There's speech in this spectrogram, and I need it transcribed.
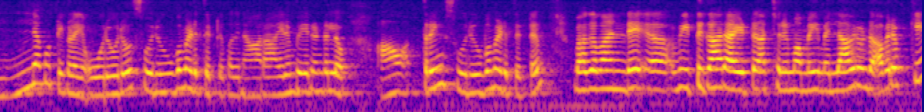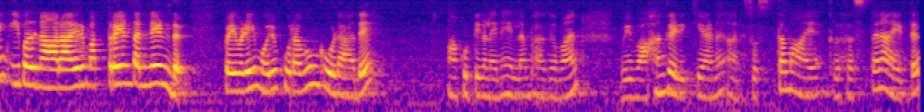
എല്ലാ കുട്ടികളെയും ഓരോരോ സ്വരൂപം എടുത്തിട്ട് പതിനാറായിരം പേരുണ്ടല്ലോ ആ അത്രയും സ്വരൂപം എടുത്തിട്ട് ഭഗവാന്റെ വീട്ടുകാരായിട്ട് അച്ഛനും അമ്മയും എല്ലാവരും ഉണ്ട്. അവരൊക്കെയും ഈ പതിനാറായിരം അത്രയും തന്നെ ഉണ്ട് അപ്പോൾ ഇവിടെയും ഒരു കുറവും കൂടാതെ ആ കുട്ടികളെ എല്ലാം ഭഗവാൻ വിവാഹം കഴിക്കുകയാണ്. അങ്ങനെ സ്വസ്ഥമായ ഗൃഹസ്ഥനായിട്ട്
